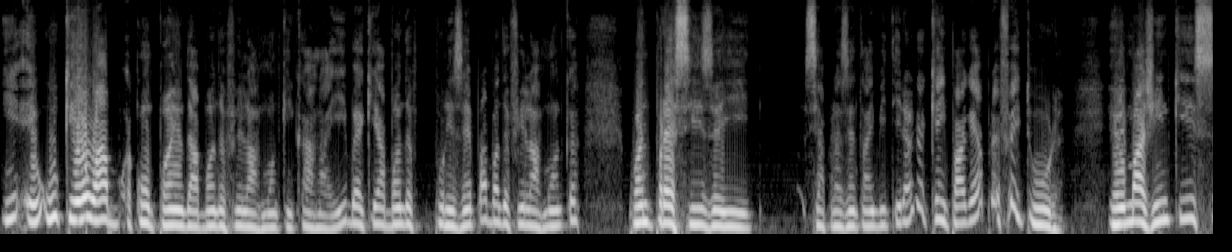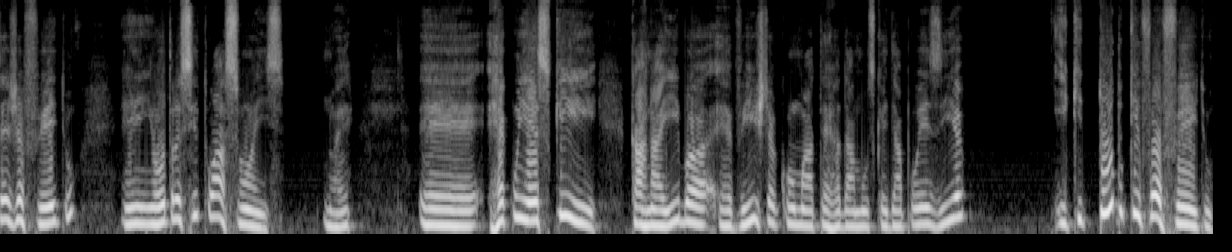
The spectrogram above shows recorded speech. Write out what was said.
E eu, o que eu acompanho da banda filarmônica em Carnaíba é que a banda, por exemplo, a banda filarmônica, quando precisa ir se apresentar em Bitiranga, quem paga é a prefeitura. Eu imagino que isso seja feito em outras situações, não é? é? reconheço que Carnaíba é vista como a terra da música e da poesia e que tudo que for feito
